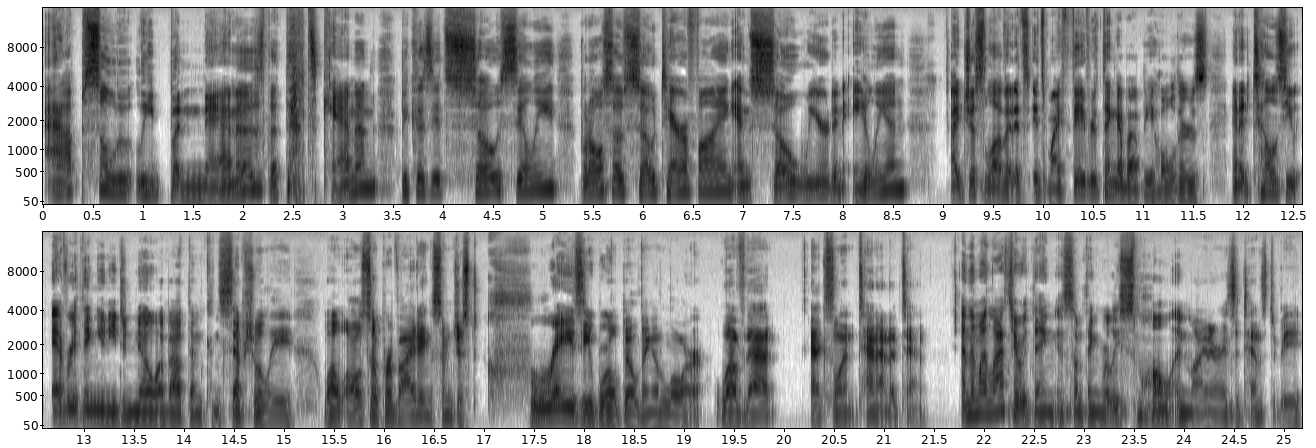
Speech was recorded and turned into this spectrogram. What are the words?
absolutely bananas that that's canon because it's so silly, but also so terrifying and so weird and alien. I just love it. It's it's my favorite thing about Beholders, and it tells you everything you need to know about them conceptually, while also providing some just crazy world building and lore. Love that. Excellent. Ten out of ten. And then my last favorite thing is something really small and minor, as it tends to be.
